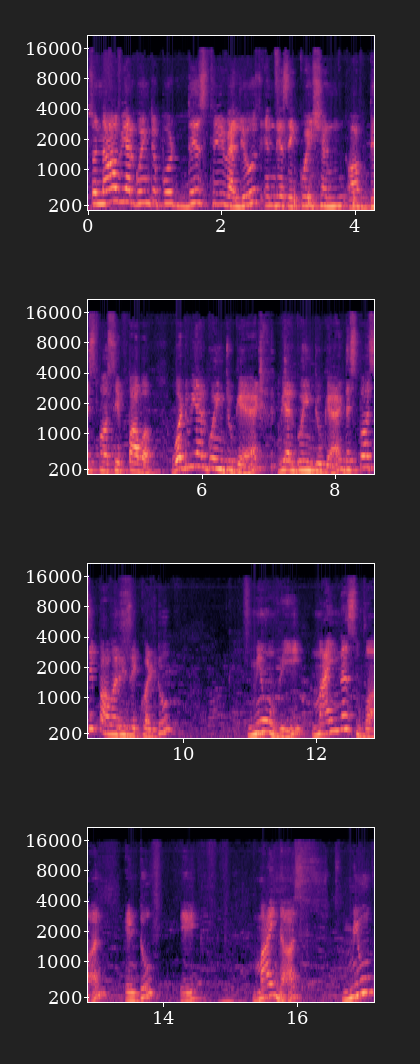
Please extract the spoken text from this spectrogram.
So now we are going to put these three values in this equation of dispersive power. What we are going to get? We are going to get dispersive power is equal to mu v minus 1 into A minus mu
